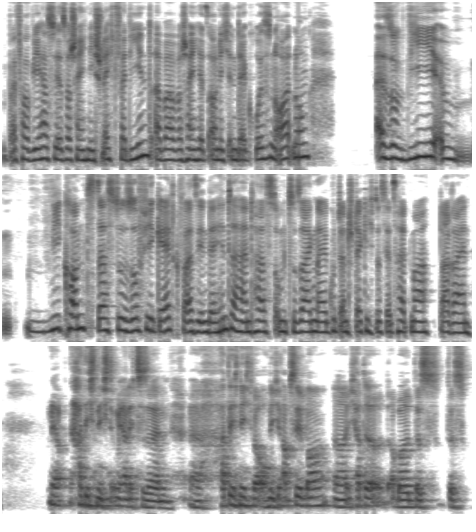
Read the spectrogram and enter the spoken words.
bei VW hast du jetzt wahrscheinlich nicht schlecht verdient, aber wahrscheinlich jetzt auch nicht in der Größenordnung. Also wie, wie kommt es, dass du so viel Geld quasi in der Hinterhand hast, um zu sagen, na gut, dann stecke ich das jetzt halt mal da rein? Ja, hatte ich nicht, um ehrlich zu sein. Äh, hatte ich nicht, war auch nicht absehbar. Äh, ich hatte aber das, das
